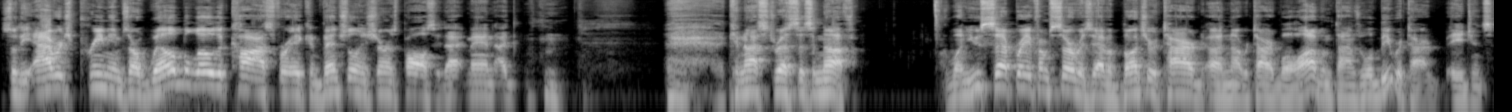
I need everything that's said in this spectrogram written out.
So the average premiums are well below the cost for a conventional insurance policy. That man, I, I cannot stress this enough. When you separate from service, you have a bunch of retired, uh, not retired, well, a lot of them times will be retired agents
